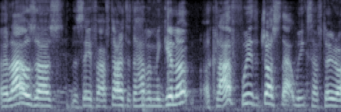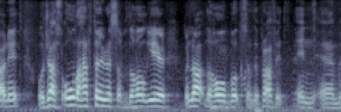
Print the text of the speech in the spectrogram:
allows us, the Sefer Haftarah, to have a Megillah, a klaf, with just that week's Haftarah on it, or just all the Haftarahs of the whole year, but not the whole books of the Prophet in um,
